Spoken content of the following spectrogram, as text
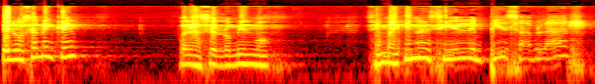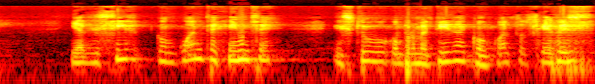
Pero ¿saben qué? Puede hacer lo mismo. ¿Se imaginan si él empieza a hablar y a decir con cuánta gente estuvo comprometida, con cuántos jefes,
